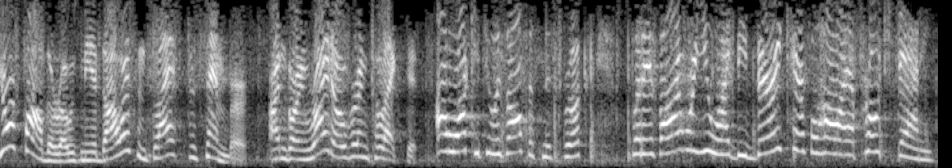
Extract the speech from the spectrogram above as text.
Your father owes me a dollar since last December. I'm going right over and collect it. I'll walk you to his office, Miss Brooks. But if I were you, I'd be very careful how I approach Daddy.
